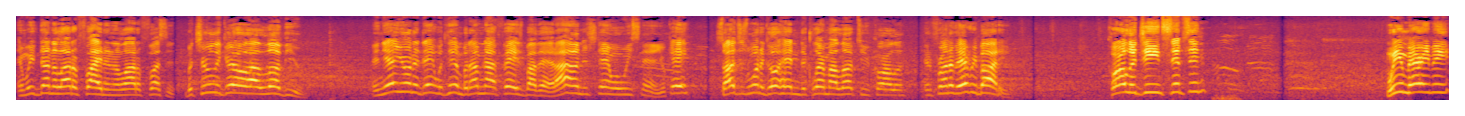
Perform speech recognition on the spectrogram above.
and we've done a lot of fighting and a lot of fussing. But truly, girl, I love you. And yeah, you're on a date with him, but I'm not phased by that. I understand where we stand, okay? So I just want to go ahead and declare my love to you, Carla, in front of everybody. Carla Jean Simpson, will you marry me?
